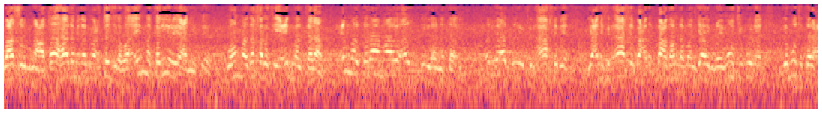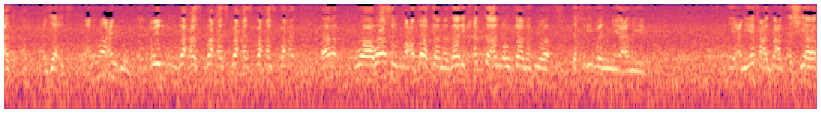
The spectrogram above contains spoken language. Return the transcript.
واصل بن عطاء هذا من المعتزلة وأئمة كثيرة يعني وهم دخلوا في علم الكلام، علم الكلام ما يؤدي إلى نتائج، بل يؤدي في الآخر يعني في الآخر بعد بعضهم لما جاء يبغى يموت يقول يموت كالعجائز يعني ما عندهم علم بحث بحث بحث بحث بحث. ها؟ وواصل بن عطاء كان ذلك حتى أنه كان هو تقريبا يعني يعني يفعل بعض أشياء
